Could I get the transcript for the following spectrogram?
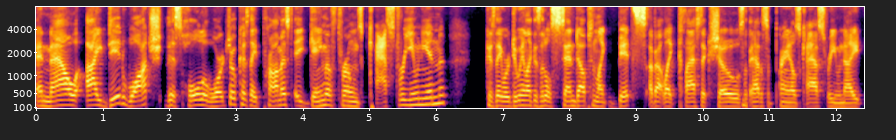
And now I did watch this whole award show because they promised a Game of Thrones cast reunion because they were doing like this little send ups and like bits about like classic shows. Like they had the Sopranos cast reunite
